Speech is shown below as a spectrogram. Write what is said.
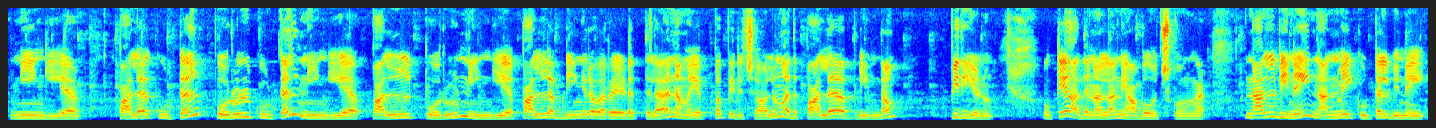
நீங்கிய. பல கூட்டல் பொருள் கூட்டல் நீங்கிய. பல் பொருள் நீங்கிய. பல் அப்படிங்கிற வர இடத்துல நம்ம எப்போ பிரித்தாலும் அது பல அப்படின்னு தான் பிரியணும். ஓகே அதை நல்லா ஞாபகம் வச்சுக்கோங்க. நல்வினை நன்மை கூட்டல் வினை.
